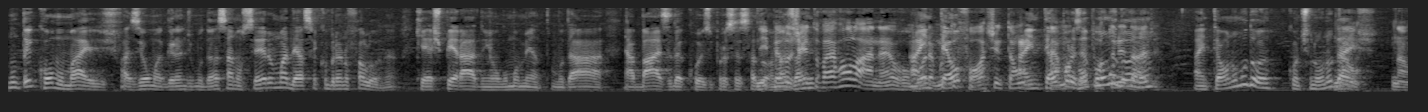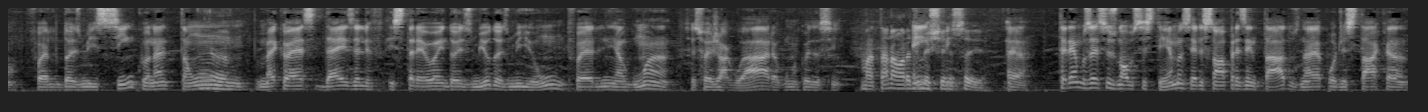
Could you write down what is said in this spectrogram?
não tem como mais fazer uma grande mudança, a não ser uma dessa que o Breno falou, né? Que é esperado em algum momento mudar a base da coisa, o processador. E pelo Mas a jeito In- vai rolar, né? O rumor a é muito forte, então a Intel, é uma por exemplo, não mudou, né? A Intel não mudou, continuou no 10. Não, não, foi em 2005, né? Então, o macOS 10 ele estreou em 2000, 2001, foi ali em alguma, não sei se foi Jaguar, alguma coisa assim. Mas tá na hora de Enfim. mexer nisso aí. É. Teremos esses novos sistemas, eles são apresentados, né? A Apple destaca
